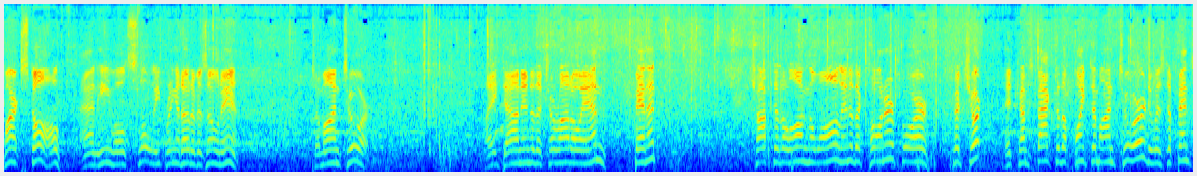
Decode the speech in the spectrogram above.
Marc Staal, and he will slowly bring it out of his own end. To Montour. Played down into the Toronto end. Bennett chopped it along the wall into the corner for Tkachuk. It comes back to the point to Montour, to his defense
